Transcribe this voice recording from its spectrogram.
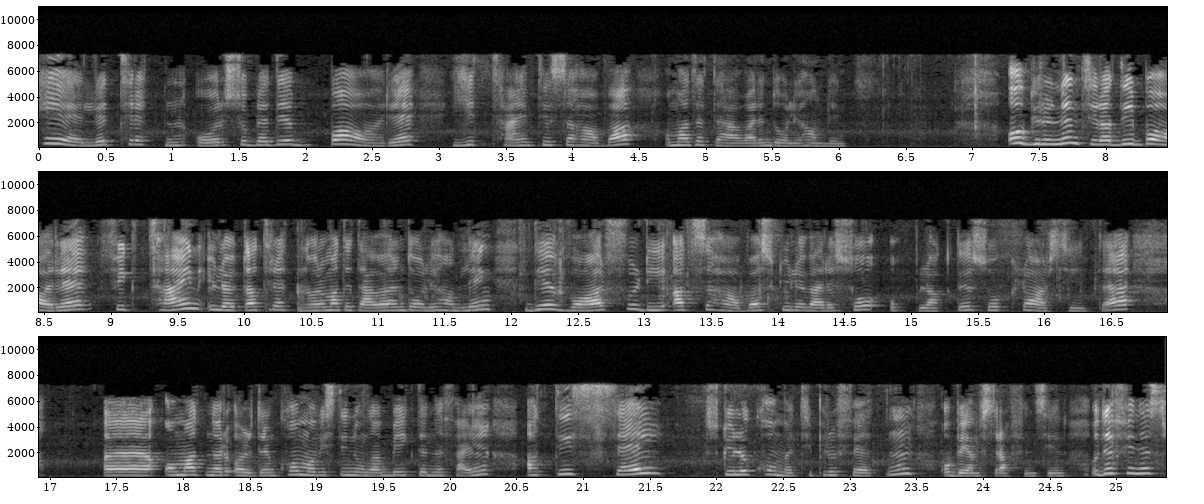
hele 13 år så ble det bare gitt tegn til sahaba om at dette her var en dårlig handling. Og grunnen til at de bare fikk tegn i løpet av 13 år om at dette var en dårlig handling, det var fordi at sahaba skulle være så opplagte, så klarsynte, uh, om at når ordren kom, og hvis de noen gang begikk denne feilen, at de selv skulle komme til profeten og be om straffen sin. Og det finnes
